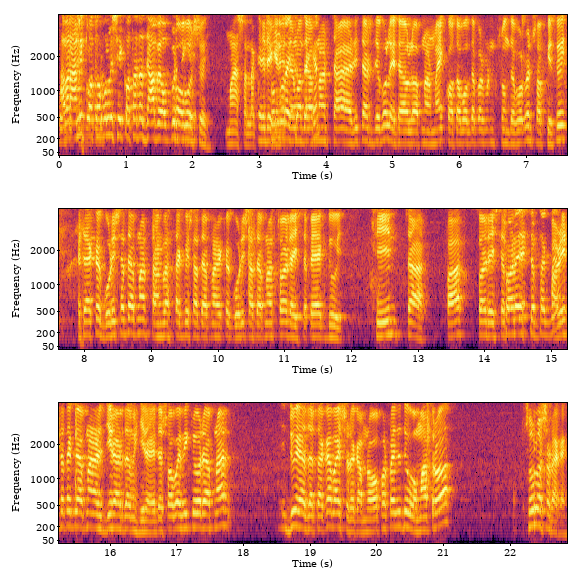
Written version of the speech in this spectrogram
আবার আমি কথা বলে সেই কথাটা যাবে অবশ্যই। মাশাআল্লাহ এই খুব দেখেন সুন্দর একটা দেখেন। আপনার রিচার্জেবল এটা হলো আপনার মাইক কথা বলতে পারবেন শুনতে পারবেন সব কিছুই এটা একটা ঘড়ির সাথে আপনার সানগ্লাস থাকবে সাথে আপনার একটা ঘড়ির সাথে আপনার ছয়টা স্টেপ এক দুই তিন চার পাঁচ ছয়টা স্টেপ ছয়টা step থাকবে। আর এটা থাকবে আপনার জিরার দামে হীরা। এটা সবাই বিক্রি করে আপনার দুই হাজার টাকা বাইশশো টাকা। আমরা অফার প্রাইসে দেবো মাত্র ষোলোশো টাকায়।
